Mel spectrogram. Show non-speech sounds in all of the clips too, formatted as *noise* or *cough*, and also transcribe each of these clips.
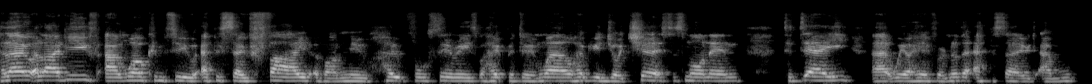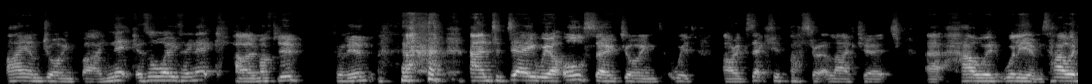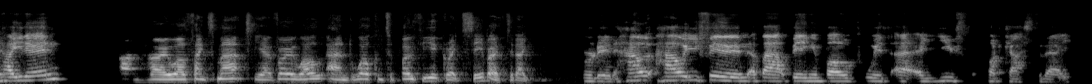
Hello, Alive Youth, and welcome to episode five of our new Hopeful series. We hope you're doing well. Hope you enjoyed church this morning. Today, uh, we are here for another episode, and I am joined by Nick, as always. Hey, Nick. Hello, Matthew. Brilliant. *laughs* *laughs* and today, we are also joined with our executive pastor at Alive Church, uh, Howard Williams. Howard, how are you doing? I'm very well, thanks, Matt. Yeah, very well, and welcome to both of you. Great to see you both today. Brilliant. How how are you feeling about being involved with a, a youth podcast today?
